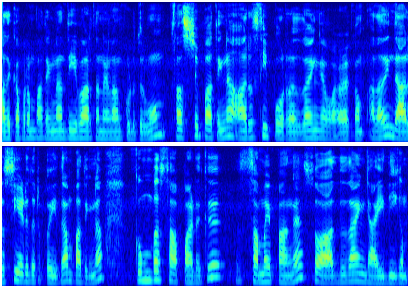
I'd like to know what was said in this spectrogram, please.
அதுக்கப்புறம் பார்த்திங்கன்னா தீபார்த்தனைலாம் கொடுத்துருவோம். ஃபஸ்ட்டு பார்த்தீங்கன்னா அரிசி போடுறது தான் இங்கே வழக்கம். அதாவது இந்த அரிசி எடுத்துகிட்டு போய் தான் பார்த்தீங்கன்னா கும்ப சாப்பாடுக்கு சமைப்பாங்க. ஸோ அதுதான் இங்கே ஐதீகம்.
